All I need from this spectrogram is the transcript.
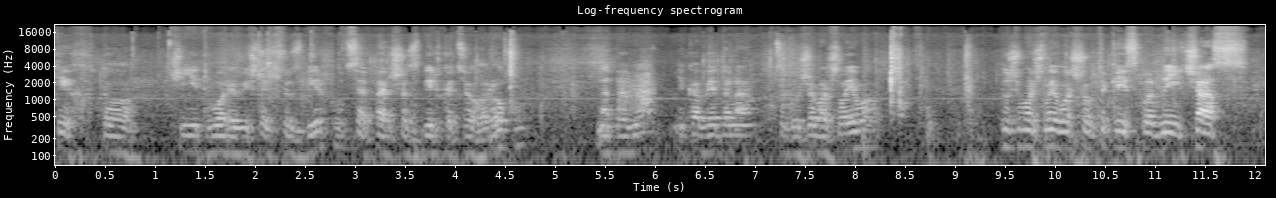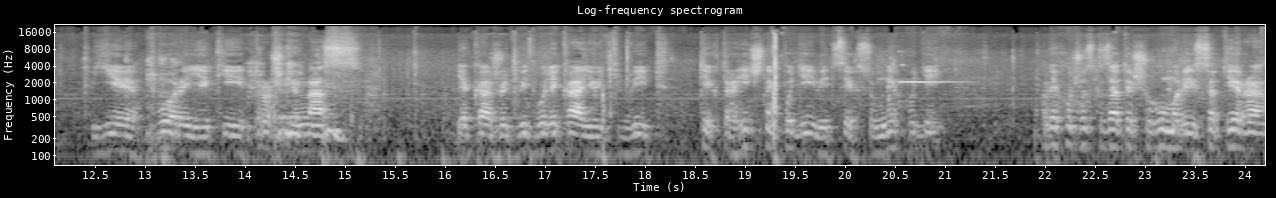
тих, хто чиї твори війшли в цю збірку. Це перша збірка цього року, напевно, яка видана. Це дуже важливо. Дуже важливо, що в такий складний час є твори, які трошки нас, як кажуть, відволікають від тих трагічних подій, від цих сумних подій. Але я хочу сказати, що гумор і сатира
